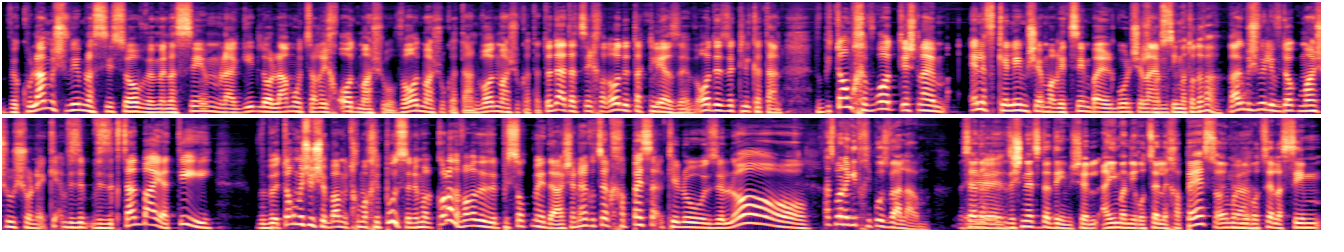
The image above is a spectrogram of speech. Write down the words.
וכולם יושבים לסיסו ומנסים להגיד לו למה הוא צריך עוד משהו, ועוד משהו קטן, ועוד משהו קטן. אתה יודע, אתה צריך עוד את הכלי הזה, ועוד איזה כלי קטן. ופתאום חברות, יש להם אלף כלים שהם מריצים בארגון שלהם. שעושים אותו דבר. רק בשביל לבדוק משהו שונה, כן, וזה, וזה קצת בעייתי, ובתור מישהו שבא מתחום החיפוש, אני אומר, כל הדבר הזה זה פיסות מידע שאני רק רוצה לחפש, כאילו, זה לא... אז בוא נגיד חיפוש ואלארם. בסדר, אה. זה שני צדדים של האם אני רוצה לחפש, או האם כן. אני רוצה לשים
